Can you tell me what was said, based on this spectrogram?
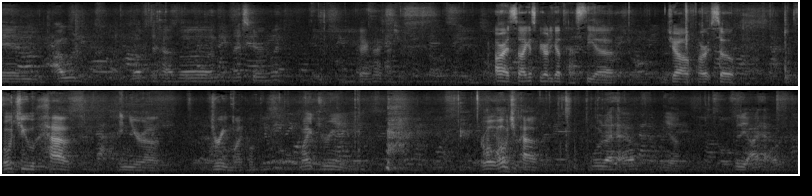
And I would love to have a nice caring life. Very nice. All right, so I guess we already got past the uh, job part. So, what would you have in your uh, dream, Michael? My dream. Or what, what would you have? What would I have Yeah. for the I have?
